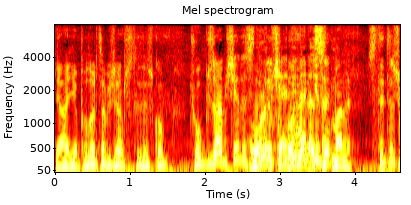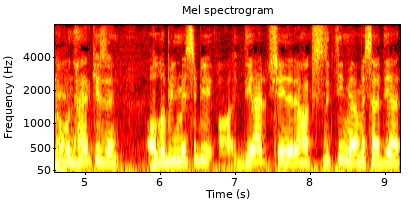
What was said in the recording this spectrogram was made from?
Ya yapılır tabii canım steteskop. Çok güzel bir şey de Oğlum stetoskopu kendinden herkesin, ısıtmalı. Steteskopun herkesin alabilmesi bir diğer şeylere haksızlık değil mi ya? Mesela diğer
